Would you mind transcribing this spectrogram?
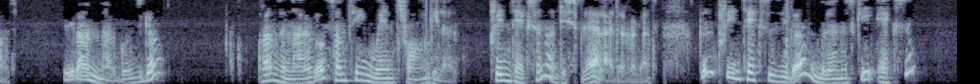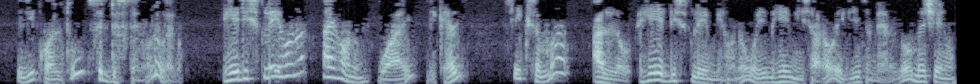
ማለት ነው። እዚህ run እናድርገው። እዚህ ጋር run ስናደርገው something went wrong ይላል። print x ን display አላደረጋት፣ ግን print x እዚህ ጋር ብለን እስኪ x ን is equal to ስድስት ነው ልበለው። ይሄ display ይሆናል አይሆንም? why because six ማ አለው። ይሄ display የሚሆነው ወይም ይሄ የሚሰራው exit የሚያደርገው መቼ ነው?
